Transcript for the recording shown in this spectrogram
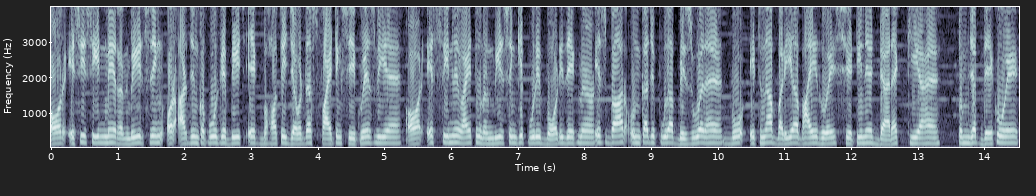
और इसी सीन में रणवीर सिंह और अर्जुन कपूर के बीच एक बहुत ही ज़बरदस्त फाइटिंग सीक्वेंस भी है। और इस सीन में भाई, तुम रणवीर सिंह की पूरी बॉडी देखना। इस बार उनका जो पूरा विजुअल है, वो इतना बढ़िया भाई, रोहित शेट्टी ने डायरेक्ट किया है। तुम जब देखोगे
